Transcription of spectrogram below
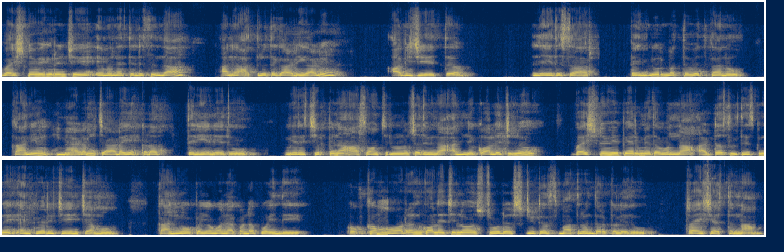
వైష్ణవి గురించి ఏమైనా తెలిసిందా? అని ఆతృతగా అడిగాడు అభిజిత్. లేదు సార్ బెంగళూరు మొత్తం వెతికాను కానీ మేడం జాడ ఎక్కడా తెలియలేదు. మీరు చెప్పిన ఆ సంవత్సరంలో చదివిన అన్ని కాలేజీలు వైష్ణవి పేరు మీద ఉన్న అడ్రస్లు తీసుకుని ఎంక్వైరీ చేయించాము కానీ ఉపయోగం లేకుండా పోయింది. ఒక్క మోడర్న్ కాలేజీలో స్టూడెంట్స్ డీటెయిల్స్ మాత్రం దొరకలేదు. ట్రై చేస్తున్నాం.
